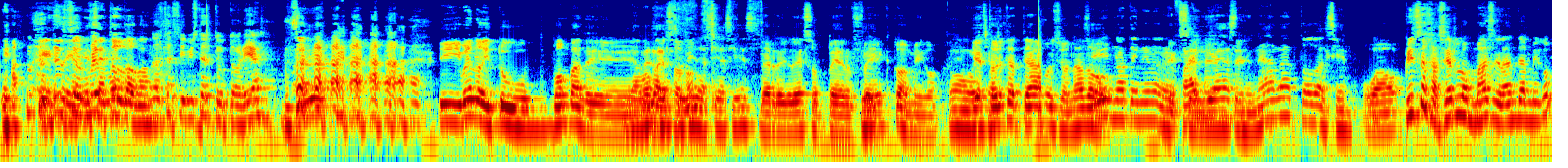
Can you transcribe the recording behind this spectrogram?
Ese método. No sé si viste el tutorial. Y bueno, y tu bomba de La bomba de regreso, ¿no? subida, sí, así es. De regreso, perfecto, amigo. ¿Cómo Y hasta ahorita te ha funcionado. Sí, no ha tenido ni fallas ni nada, todo al 100. Wow. ¿Piensas hacerlo más grande, amigo?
